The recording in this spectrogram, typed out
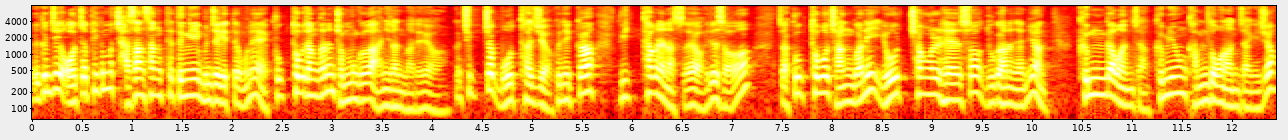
이건 이제 어차피 그뭐 자산 상태 등의 문제이기 때문에 국토부 장관은 전문가가 아니란 말이에요. 직접 못 하죠. 그러니까 위탁을 해놨어요. 그래서 자 국토부 장관이 요청을 해서 누가 하느냐면 금감원장, 금융감독원장이죠.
